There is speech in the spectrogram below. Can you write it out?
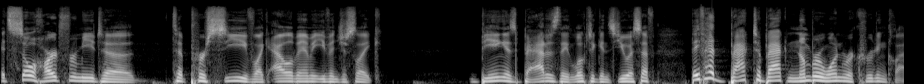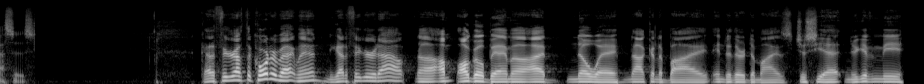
it's so hard for me to to perceive like Alabama even just like being as bad as they looked against USF. They've had back-to-back number 1 recruiting classes. Got to figure out the quarterback, man. You got to figure it out. Uh, I'm, I'll go Bama. I no way, not going to buy into their demise just yet. And you're giving me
